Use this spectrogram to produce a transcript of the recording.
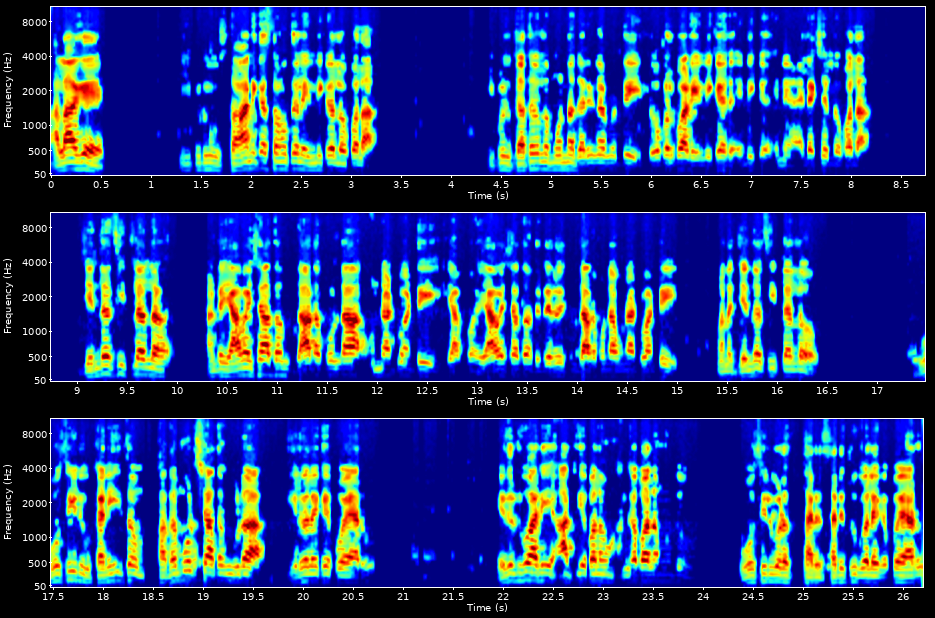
అలాగే ఇప్పుడు స్థానిక సంస్థల ఎన్నికల లోపల ఇప్పుడు గతంలో మొన్న జరిగినటువంటి లోకల్ బాడీ ఎన్నిక ఎన్నిక ఎలక్షన్ లోపల జనరల్ సీట్లలో అంటే యాభై శాతం దాటకుండా ఉన్నటువంటి యాభై శాతం రిజర్వేషన్ దాటకుండా ఉన్నటువంటి మన జనరల్ సీట్లలో ఓసీలు కనీసం పదమూడు శాతం కూడా గెలవలేకపోయారు. ఎదుటివారి ఆర్థిక బలం అంగబలం ముందు ఓసీలు కూడా సరి సరితూగలేకపోయారు.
